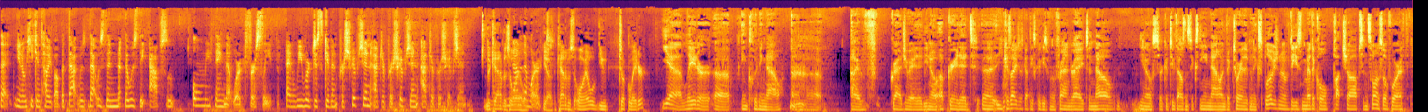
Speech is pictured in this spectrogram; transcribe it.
that you know he can tell you about. But that was that was the that was the absolute only thing that worked for sleep, and we were just given prescription after prescription after prescription. The cannabis None oil. of them worked. Yeah, the cannabis oil you took later. Yeah, later, uh, including now, uh, I've graduated, you know, upgraded, because I just got these cookies from a friend, right? And now, you know, circa 2016 now in Victoria, there's been an explosion of these medical pot shops and so on and so forth.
